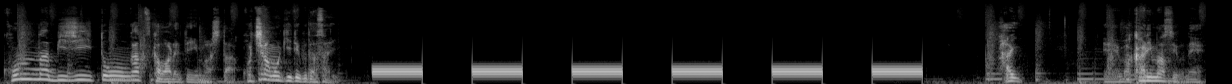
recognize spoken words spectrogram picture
こんなビジートーンが使われていました。こちらも聞いてください。はい。分かりますよね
